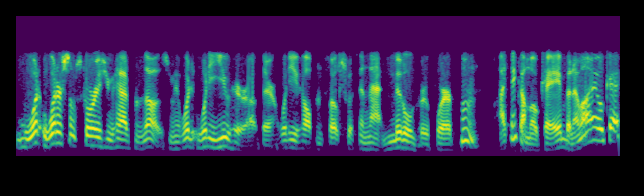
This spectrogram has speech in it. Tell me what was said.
what what are some stories you had from those? I mean, what what do you hear out there? What are you helping folks within that middle group where, hmm, I think I'm okay, but am I okay?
